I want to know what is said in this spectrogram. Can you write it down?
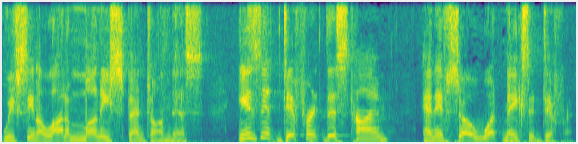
We've seen a lot of money spent on this. Is it different this time? And if so, what makes it different?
